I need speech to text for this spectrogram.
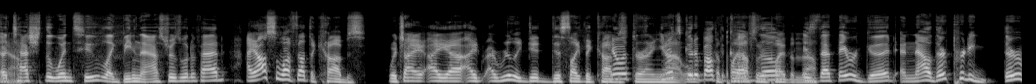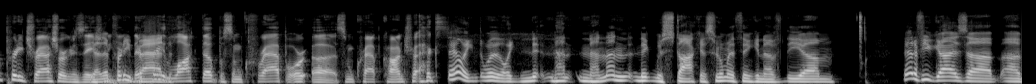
attached to the win too, like beating the Astros would have had. I also left out the Cubs, which I I uh, I, I really did dislike the Cubs you know during. you know what's uh, good about the, playoffs Cubs we though is that they were good, and now they're pretty. They're a pretty trash organization. Yeah, they're again. pretty They're pretty bad. locked up with some crap or uh, some crap contracts. they had like what, like not, not, not Nick Moustakas. Who am I thinking of? The um, they had a few guys. Uh, uh,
